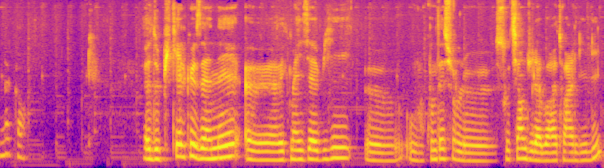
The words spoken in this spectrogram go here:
D'accord. Euh, depuis quelques années, euh, avec MyZabi, euh, vous comptez sur le soutien du laboratoire Lilly.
